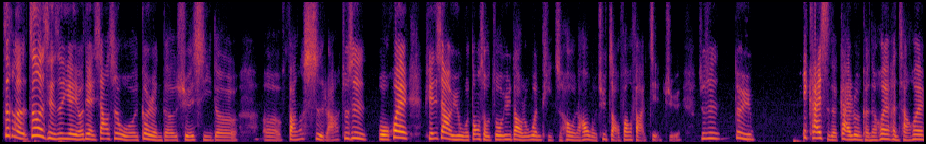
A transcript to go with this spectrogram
这个这个其实也有点像是我个人的学习的呃方式啦，就是我会偏向于我动手做，遇到了问题之后，然后我去找方法解决。就是对于一开始的概论，可能会很常会。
